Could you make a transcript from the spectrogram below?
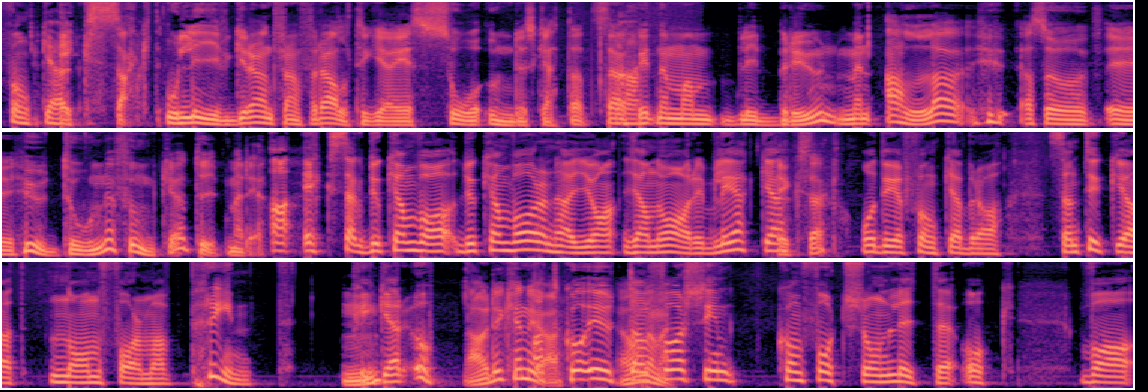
funkar. Exakt. Olivgrönt framför allt tycker jag är så underskattat. Särskilt när man blir brun. Men alla alltså, eh, hudtoner funkar typ med det. Ja, exakt, du kan, vara, du kan vara den här jan- januaribleka Exakt. och det funkar bra. Sen tycker jag att någon form av print piggar upp. Ja, det kan det göra. Att gå Jag håller utanför sin komfortzon lite och vara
